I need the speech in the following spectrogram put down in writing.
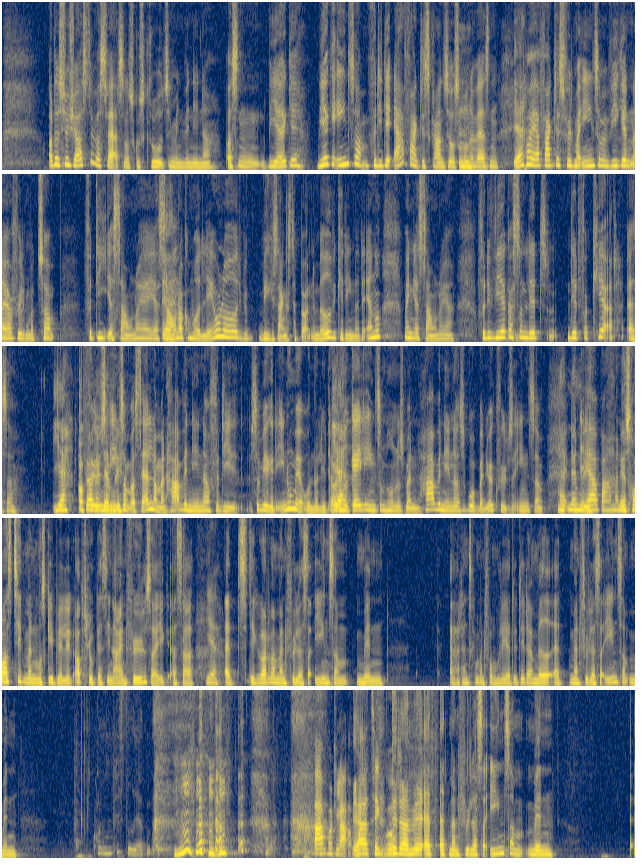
og der synes jeg også, det var svært sådan at skulle skrive ud til mine veninder, og sådan virke, virke ensom, fordi det er faktisk grænseoverskridende mm. at være sådan, ja. på jeg faktisk følte mig ensom i weekenden, når jeg følte mig tom fordi jeg savner jer. Jeg savner ja. at komme ud og lave noget, og vi kan sagtens tage børnene med, vi kan det ene og det andet, men jeg savner jer. For det virker sådan lidt, lidt forkert, altså. Ja, det gør det sig ensom, og særligt når man har veninder, fordi så virker det endnu mere underligt. Der er ja. noget galt i ensomheden, hvis man har veninder, så burde man jo ikke føle sig ensom. Nej, Men det er bare, man... Jeg tror også tit, man måske bliver lidt opslugt af sine egne følelser, ikke? Altså, ja. at det kan godt være, at man føler sig ensom, men hvordan skal man formulere det? Det der med, at man føler sig ensom, men mistede jeg den. bare forklar, ja, bare tænk på. Det der med, at, at man føler sig ensom, men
